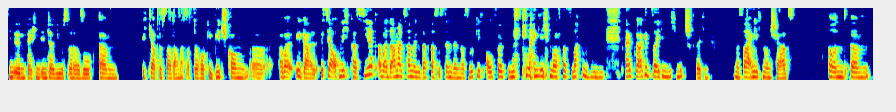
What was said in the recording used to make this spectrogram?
in irgendwelchen Interviews oder so. Ähm, ich glaube, das war damals auf der Rocky Beach kommen, äh, aber egal, ist ja auch nicht passiert. Aber damals haben wir gesagt, was ist denn, wenn das wirklich aufhört? Wir müssten eigentlich immer was machen, wo die drei Fragezeichen nicht mitsprechen. Das war eigentlich nur ein Scherz. Und ähm,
